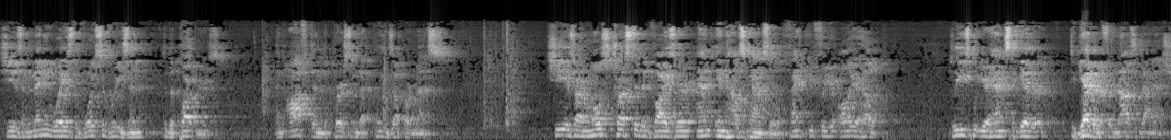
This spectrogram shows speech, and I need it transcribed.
She is in many ways the voice of reason to the partners, and often the person that cleans up our mess. She is our most trusted advisor and in-house counsel. Thank you for your, all your help. Please put your hands together together for Nazi Danesh.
